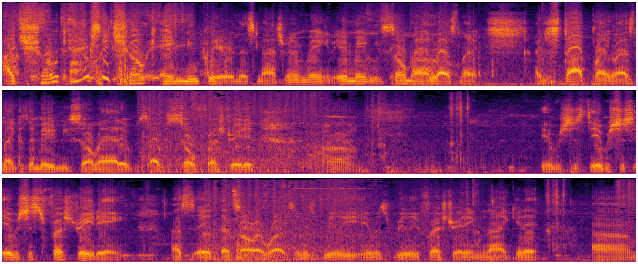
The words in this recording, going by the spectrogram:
I choked. I actually choked a nuclear in this match. It made it made me so mad last night. I just stopped playing last night because it made me so mad. It was I was so frustrated. Um, it was just it was just it was just frustrating. That's it. That's all it was. It was really it was really frustrating to not get it. Um,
